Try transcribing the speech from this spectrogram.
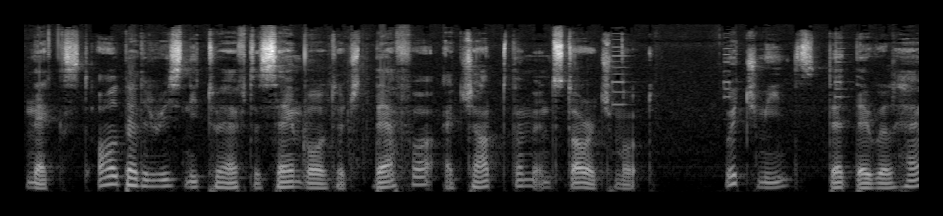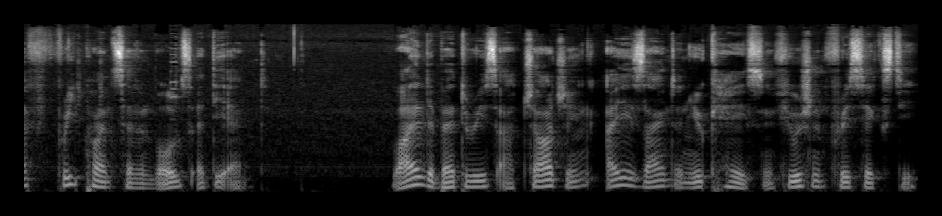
Next, all batteries need to have the same voltage, therefore I charge them in storage mode, which means that they will have 3.7 volts at the end. While the batteries are charging, I designed a new case in Fusion 360.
